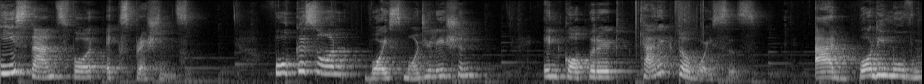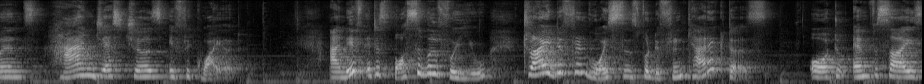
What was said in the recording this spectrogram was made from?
E stands for expressions. Focus on voice modulation, incorporate character voices, add body movements, hand gestures if required. And if it is possible for you, try different voices for different characters or to emphasize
